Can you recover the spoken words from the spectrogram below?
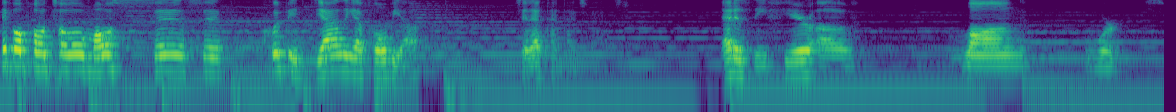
Hippopotomosicipidialiaphobia. Say that 10 times fast. That is the fear of long words.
